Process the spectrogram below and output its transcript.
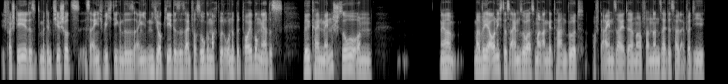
ich verstehe, das mit dem Tierschutz ist eigentlich wichtig und das ist eigentlich nicht okay, dass es einfach so gemacht wird ohne Betäubung. Ja, das will kein Mensch so und ja, man will ja auch nicht, dass einem sowas mal angetan wird auf der einen Seite und auf der anderen Seite ist halt einfach die,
